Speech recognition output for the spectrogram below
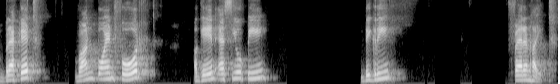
Bracket 1.4 again SUP degree Fahrenheit.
